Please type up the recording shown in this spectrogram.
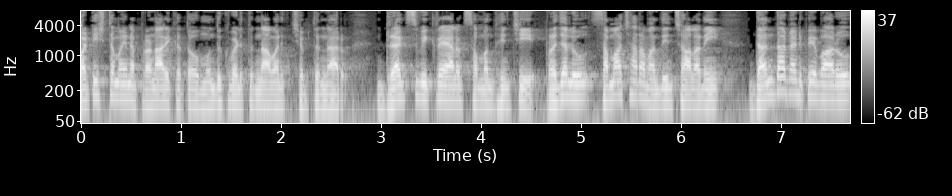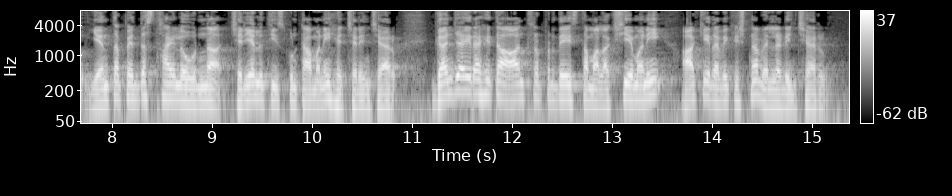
పటిష్టమైన ప్రణాళికతో ముందుకు వెళుతున్నామని చెబుతున్నారు. డ్రగ్స్ విక్రయాలకు సంబంధించి ప్రజలు సమాచారం అందించాలని దందా నడిపేవారు ఎంత పెద్ద స్థాయిలో ఉన్నా చర్యలు తీసుకుంటామని హెచ్చరించారు. గంజాయి రహిత ఆంధ్రప్రదేశ్ తమ లక్ష్యమని ఆకే రవికృష్ణ వెల్లడించారు.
